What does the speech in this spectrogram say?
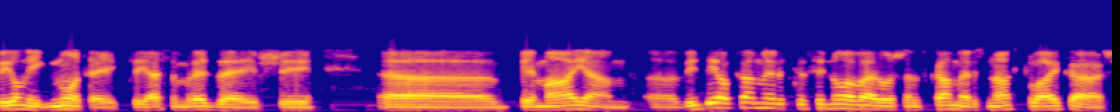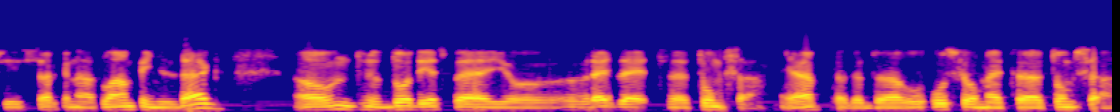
pilnīgi noteikti esam redzējuši uh, pie mājām uh, video kameras, kas ir novērošanas kameras nakts laikā. Šīs sarkanās lampiņas deg. Uh, un dod iespēju redzēt uh, tumsā, ja? tad uh, uzfilmēt uh, tumsā.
